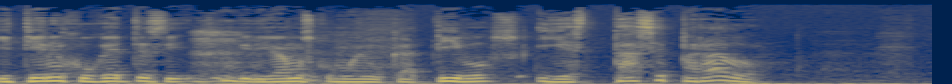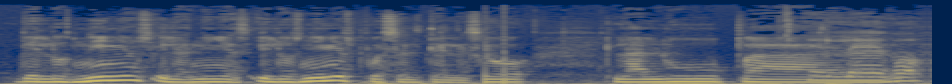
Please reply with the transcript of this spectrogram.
y tienen juguetes digamos como educativos y está separado de los niños y las niñas y los niños pues el telescopio la lupa, el ego,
